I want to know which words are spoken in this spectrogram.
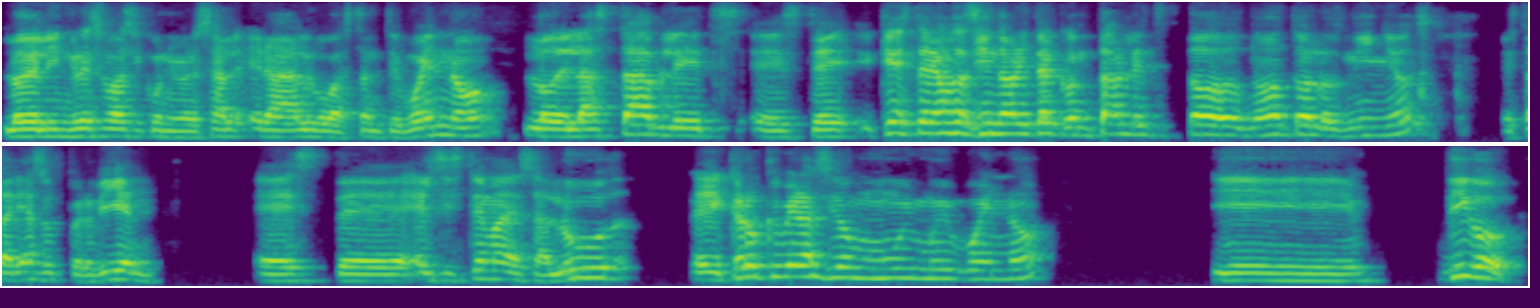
lo del ingreso básico universal era algo bastante bueno, lo de las tablets, este, ¿qué estaríamos haciendo ahorita con tablets todos, no? Todos los niños, estaría súper bien. Este, el sistema de salud, eh, creo que hubiera sido muy, muy bueno. Y digo,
